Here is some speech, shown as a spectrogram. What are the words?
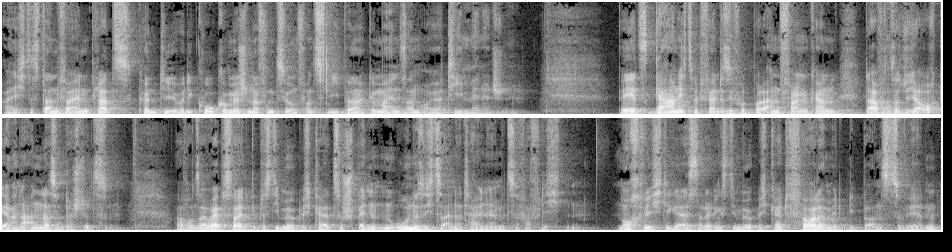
Reicht es dann für einen Platz, könnt ihr über die Co-Commissioner-Funktion von Sleeper gemeinsam euer Team managen. Wer jetzt gar nichts mit Fantasy Football anfangen kann, darf uns natürlich auch gerne anders unterstützen. Auf unserer Website gibt es die Möglichkeit zu spenden, ohne sich zu einer Teilnahme zu verpflichten. Noch wichtiger ist allerdings die Möglichkeit, Fördermitglied bei uns zu werden.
